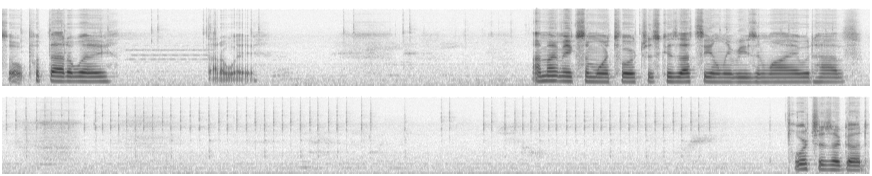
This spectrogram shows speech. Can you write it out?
So put that away, that away. I might make some more torches because that's the only reason why I would have Torches are good.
